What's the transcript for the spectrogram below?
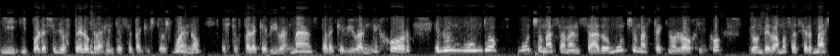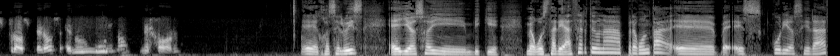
Y, por eso yo espero que la gente sepa que esto es bueno, esto es para que vivan más, para que vivan mejor, en un mundo mucho más avanzado, mucho más tecnológico, donde vamos a ser más prósperos en un mundo mejor. Eh, José Luis, eh, yo soy Vicky. Me gustaría hacerte una pregunta, eh, es curiosidad,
